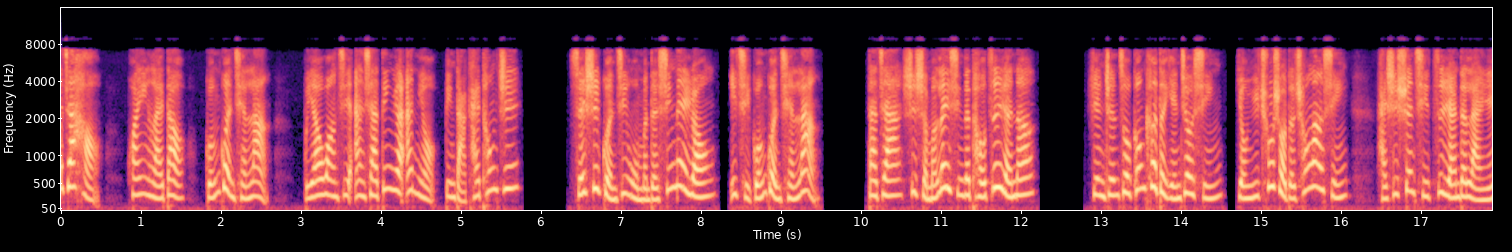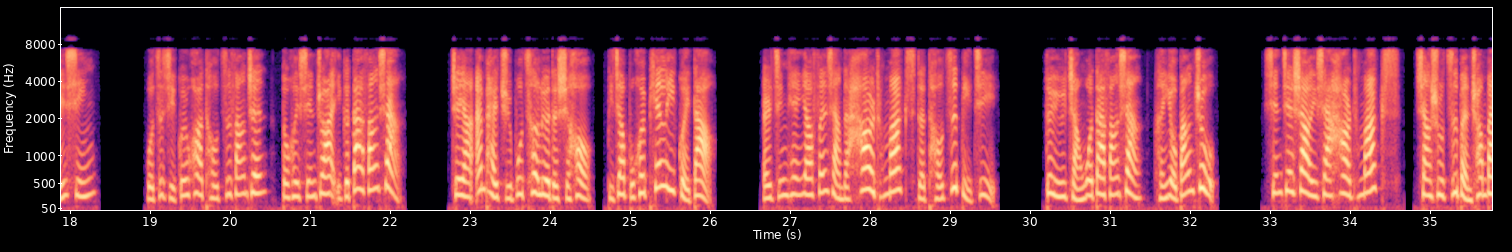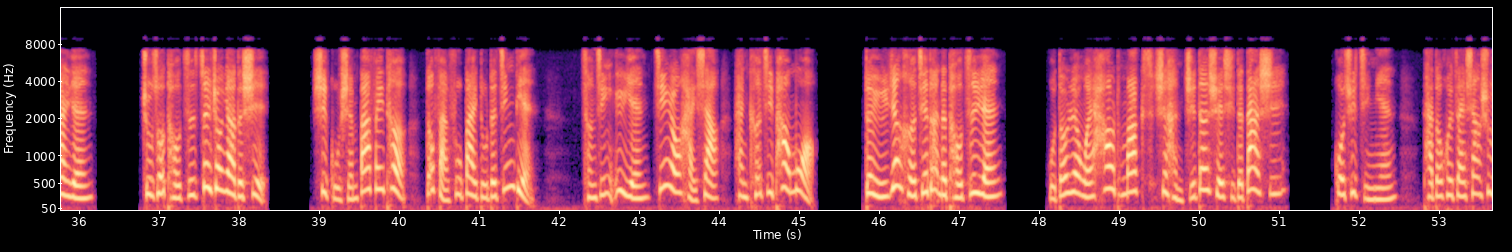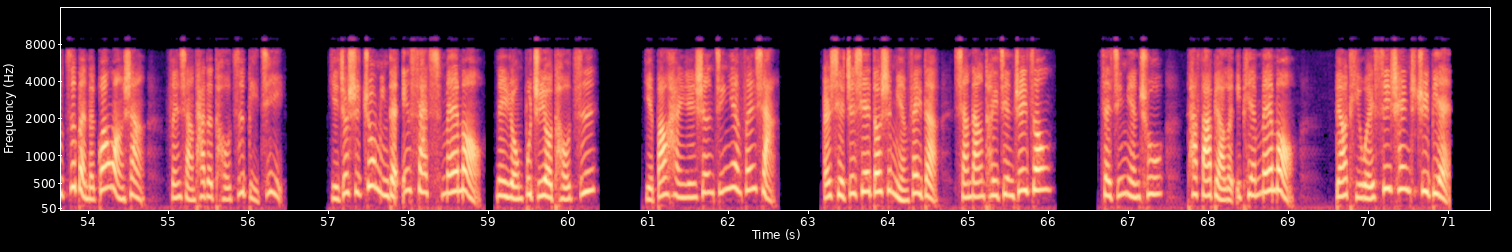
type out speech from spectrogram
大家好，欢迎来到滚滚前浪，不要忘记按下订阅按钮并打开通知，随时滚进我们的新内容，一起滚滚前浪。大家是什么类型的投资人呢？认真做功课的研究型，勇于出手的冲浪型，还是顺其自然的懒人型？我自己规划投资方针，都会先抓一个大方向，这样安排局部策略的时候，比较不会偏离轨道。而今天要分享的 Hard Marks 的投资笔记。对于掌握大方向很有帮助。先介绍一下 Howard Marks，橡树资本创办人，著作投资最重要的事，是股神巴菲特都反复拜读的经典，曾经预言金融海啸和科技泡沫。对于任何阶段的投资人，我都认为 Howard Marks 是很值得学习的大师。过去几年，他都会在橡树资本的官网上分享他的投资笔记。也就是著名的 Insights Memo，内容不只有投资，也包含人生经验分享，而且这些都是免费的，相当推荐追踪。在今年初，他发表了一篇 Memo，标题为 Sea Change 巨变，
